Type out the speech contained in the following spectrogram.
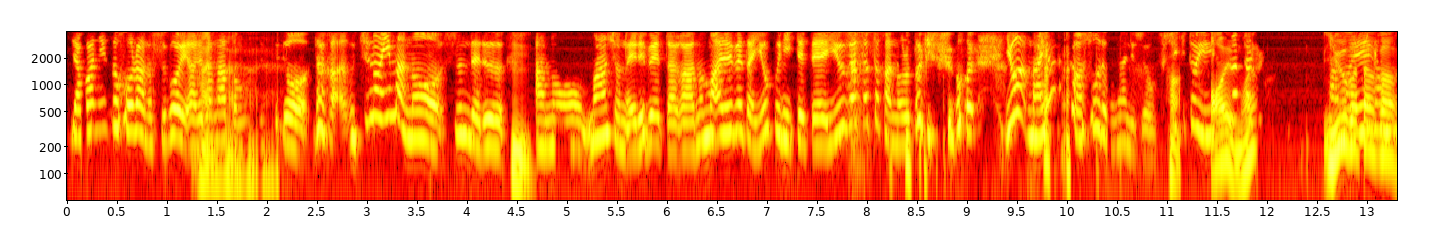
ジャパニーズホラーのすごいあれだなと思うんですけど、だからうちの今の住んでる、うん、あのマンションのエレベーターがあのエレベーターによく似てて夕方とか乗るときすごいよ真 夜中はそうでもないんですよ。不思議と夕方夕方が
